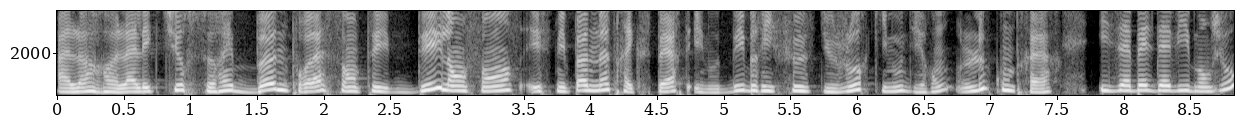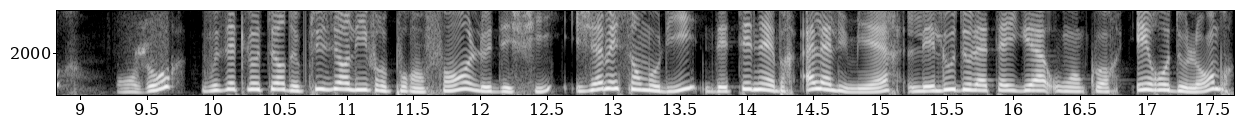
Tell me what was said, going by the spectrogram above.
Alors euh, la lecture serait bonne pour la santé dès l'enfance et ce n'est pas notre experte et nos débriefeuses du jour qui nous diront le contraire. Isabelle Davy, bonjour. Bonjour. Vous êtes l'auteur de plusieurs livres pour enfants, Le Défi, Jamais sans Molly, Des ténèbres à la lumière, Les loups de la taïga ou encore Héros de l'ambre.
